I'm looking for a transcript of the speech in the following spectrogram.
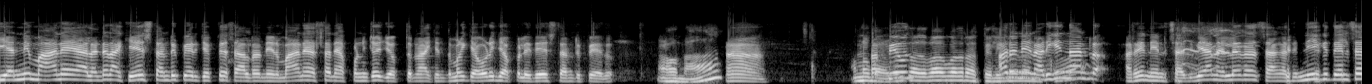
ఇవన్నీ మానేయాలంటే నాకు ఏసు తండ్రి పేరు చెప్తే చాలరా? నేను మానేస్తాను ఎప్పటి నుంచో చెప్తున్నా. నాకు ఇంతమందికి ఎవరికి చెప్పలేదు ఏసు తండ్రి పేరు. అవునా? తెలియదు అరే నేను అడిగిన దాంట్లో అరే నేను చదివాను వెళ్ళదా సంగతి? నీకు తెలుసా?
